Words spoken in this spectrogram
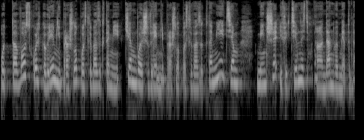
от того, сколько времени прошло после вазоктомии. Чем больше времени прошло после вазоктомии, тем меньше эффективность а, данного метода.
